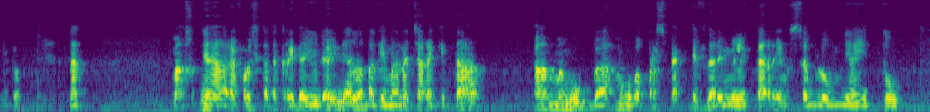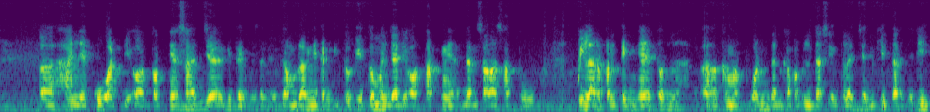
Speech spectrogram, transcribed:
gitu. Nah, maksudnya revolusi tata kerja Yuda ini adalah bagaimana cara kita uh, mengubah mengubah perspektif dari militer yang sebelumnya itu uh, hanya kuat di ototnya saja gitu ya misalnya gamblangnya kan gitu itu menjadi otaknya. Dan salah satu pilar pentingnya itu adalah uh, kemampuan dan kapabilitas intelijen kita. Jadi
